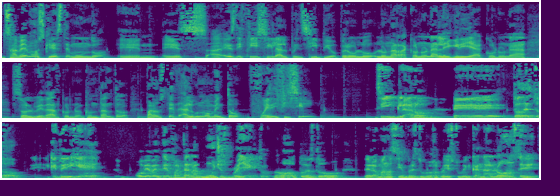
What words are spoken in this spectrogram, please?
sabemos que este mundo es ah, es difícil al principio, pero lo, lo, narra con una alegría, con una solvedad, con, con tanto. ¿Para usted algún momento fue difícil? Sí, claro. Eh, todo esto que te dije, obviamente faltan muchos proyectos, ¿no? Todo esto de la mano siempre estuvo, por ejemplo, yo estuve en Canal 11,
